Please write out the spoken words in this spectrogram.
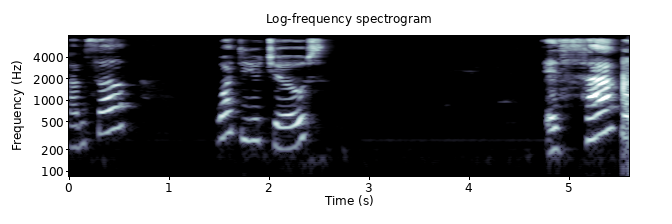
Thumbs up. What do you choose? Exactly.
